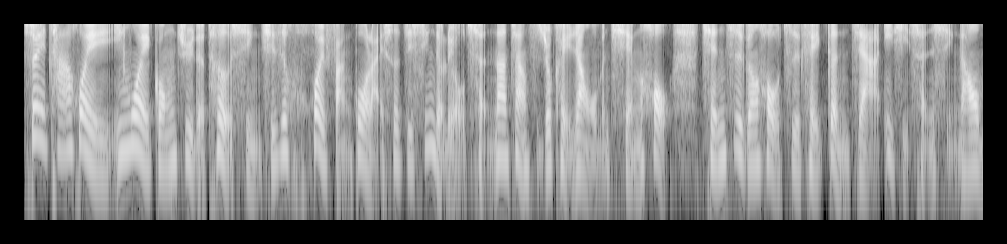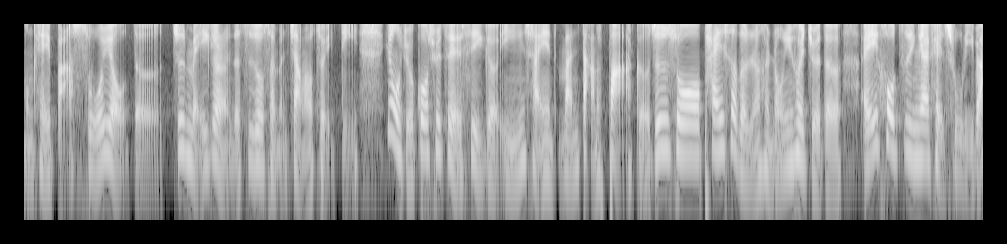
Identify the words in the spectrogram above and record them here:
所以它会因为工具的特性，其实会反过来设计新的流程。那这样子就可以让我们前后前置跟后置可以更加一体成型，然后我们可以把所有的就是每一个人的制作成本降到最低。因为我觉得过去这也是一个影音产业蛮大的 bug，就是说拍摄的人很容易会觉得，哎，后置应该可以处理吧？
